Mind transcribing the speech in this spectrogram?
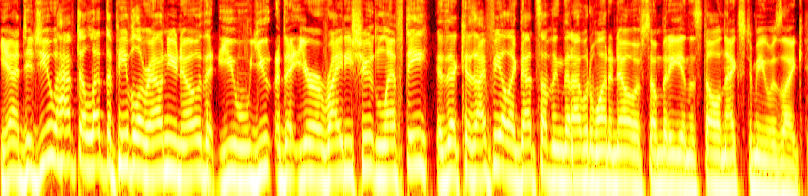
Yeah. Did you have to let the people around you know that you you that you're a righty shooting lefty? Is that because I feel like that's something that I would want to know if somebody in the stall next to me was like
